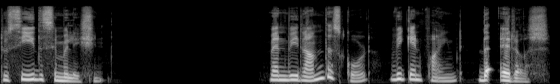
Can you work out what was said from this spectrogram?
to see the simulation. When we run this code, we can find the errors.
